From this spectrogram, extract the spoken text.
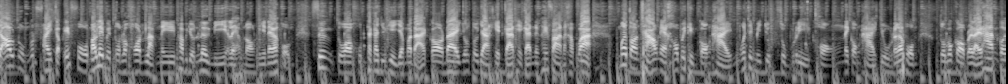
จะเอาหนุ่มรถไฟกับ F4 มาเล่นเป็นตัวละครหลักในภาพยนตร์เรื่องนี้อะไรทำนองนี้นะครับผมซึ่งตัวคุณทากายุกิยามาดะก็ได้ยกตัวอย่างเหตุการณ์เหตุการณ์หนึ่งให้ฟังนะครับว่า เมื่อตอนเช้าเนี่ยเขาไปถึงกองถ่ายมันก็จะมีจุดสูบหรี่ของในกองถ่ายอยู่นะครับผมตัวประกอบหลาย ๆ ท่านก็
